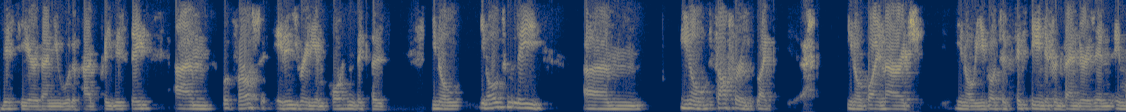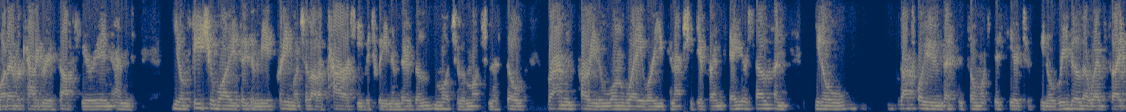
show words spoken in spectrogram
this year than you would have had previously. Um, but for us, it is really important because, you know, you know, ultimately, um, you know, software is like, you know, by and large, you know, you go to 15 different vendors in, in whatever category of software you're in, and you know, feature wise, there's going to be pretty much a lot of parity between them. There's a much of a muchness. So brand is probably the one way where you can actually differentiate yourself. And, you know, that's why we've invested so much this year to, you know, rebuild our website.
